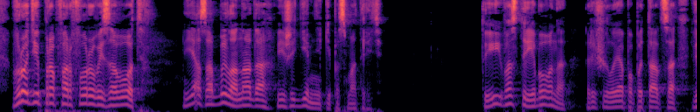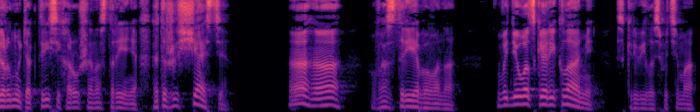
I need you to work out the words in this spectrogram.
— «вроде про фарфоровый завод. Я забыла, надо в ежедневнике посмотреть». «Ты востребована», — решила я попытаться вернуть актрисе хорошее настроение. «Это же счастье». «Ага, востребована. В идиотской рекламе», — скривилась Фатима.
